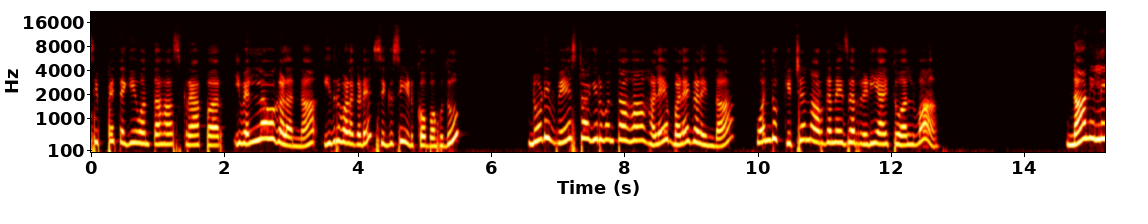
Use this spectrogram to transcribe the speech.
ಸಿಪ್ಪೆ ತೆಗೆಯುವಂತಹ ಸ್ಕ್ರ್ಯಾಪರ್ ಇವೆಲ್ಲವುಗಳನ್ನು ಇದ್ರ ಒಳಗಡೆ ಸಿಗಿಸಿ ಇಡ್ಕೋಬಹುದು. ನೋಡಿ ವೇಸ್ಟ್ ಆಗಿರುವಂತಹ ಹಳೆ ಬಳೆಗಳಿಂದ ಒಂದು ಕಿಚನ್ ಆರ್ಗನೈಸರ್ ರೆಡಿ ಆಯಿತು ಅಲ್ವಾ? ನಾನಿಲ್ಲಿ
